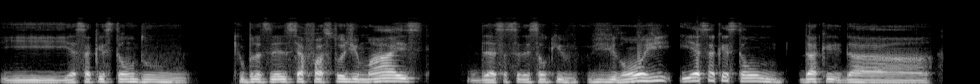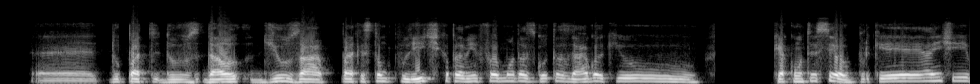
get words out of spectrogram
e essa questão do que o brasileiro se afastou demais dessa seleção que vive longe e essa questão da, da, é, do, do, da, de usar para a questão política para mim foi uma das gotas d'água que o que aconteceu porque a gente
